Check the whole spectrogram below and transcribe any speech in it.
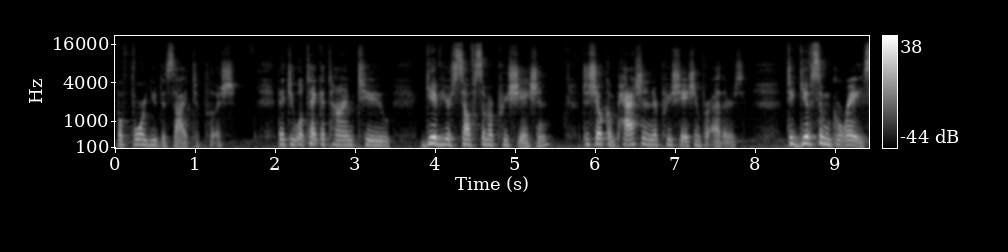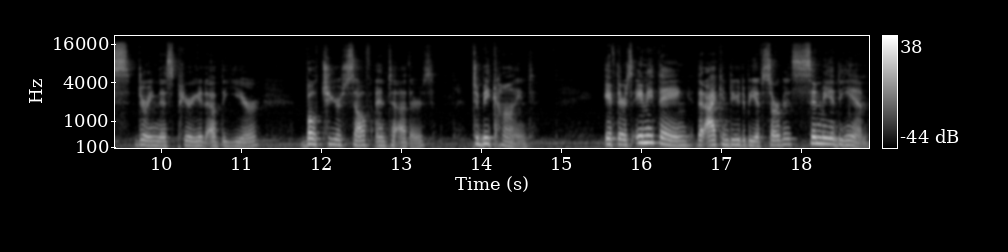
before you decide to push. That you will take a time to give yourself some appreciation, to show compassion and appreciation for others, to give some grace during this period of the year, both to yourself and to others, to be kind. If there's anything that I can do to be of service, send me a DM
